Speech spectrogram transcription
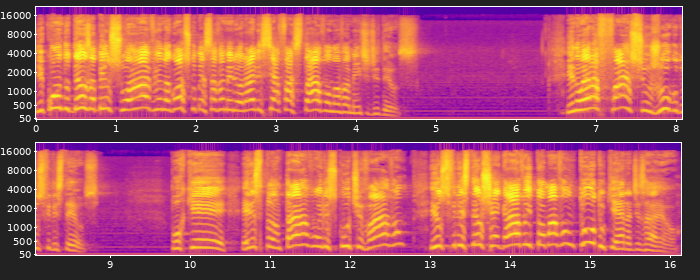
e quando Deus abençoava e o negócio começava a melhorar, eles se afastavam novamente de Deus. E não era fácil o jugo dos filisteus, porque eles plantavam, eles cultivavam, e os filisteus chegavam e tomavam tudo que era de Israel.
